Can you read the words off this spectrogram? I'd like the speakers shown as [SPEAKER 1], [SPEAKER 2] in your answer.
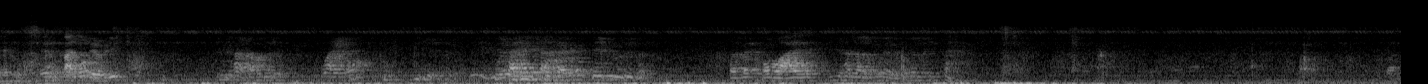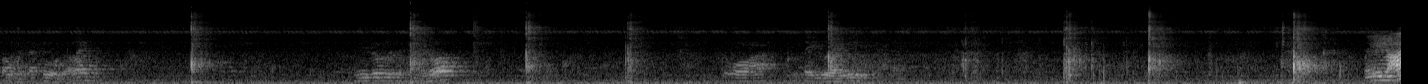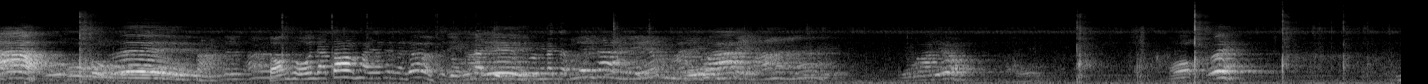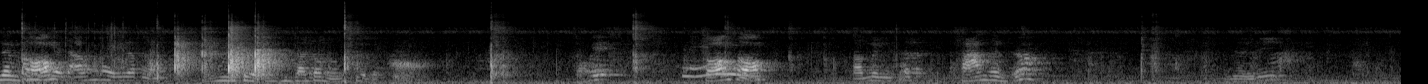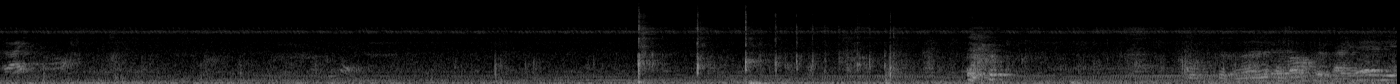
[SPEAKER 1] เดี๋ยวดิไหวไมใช่ใช่เต็มเลยแต่ไม่พอไวที่หันหลังเหนื่อยเพื่อนเลย
[SPEAKER 2] ต้องไปจักรโดดอะไรนี่รถจะขี่รถตัวเต็มเลยนี่
[SPEAKER 1] ตีมาโอ้โห
[SPEAKER 2] เฮ้ย
[SPEAKER 1] สามเลยอะ
[SPEAKER 3] สองศู นย์จะต้องพายจะเส้นเหมือนเดิม
[SPEAKER 2] ดูนาดีไม่น่าจะ
[SPEAKER 1] เล่นได้แล้วมันเล่นได้นะ
[SPEAKER 2] เดี๋ยวมาเดี๋ยว
[SPEAKER 3] หก
[SPEAKER 2] เฮ้ย
[SPEAKER 3] หนึ่งสอง
[SPEAKER 1] จะเอาให้ได้ครับผมมีเสื
[SPEAKER 2] องหนีเอ๊ะ
[SPEAKER 3] สองสอง
[SPEAKER 1] สองสามหนึ่ง
[SPEAKER 3] สามหนึ่ง
[SPEAKER 2] เดี๋ยว
[SPEAKER 1] เดี๋ยวนี้
[SPEAKER 2] ไก่แน่นี่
